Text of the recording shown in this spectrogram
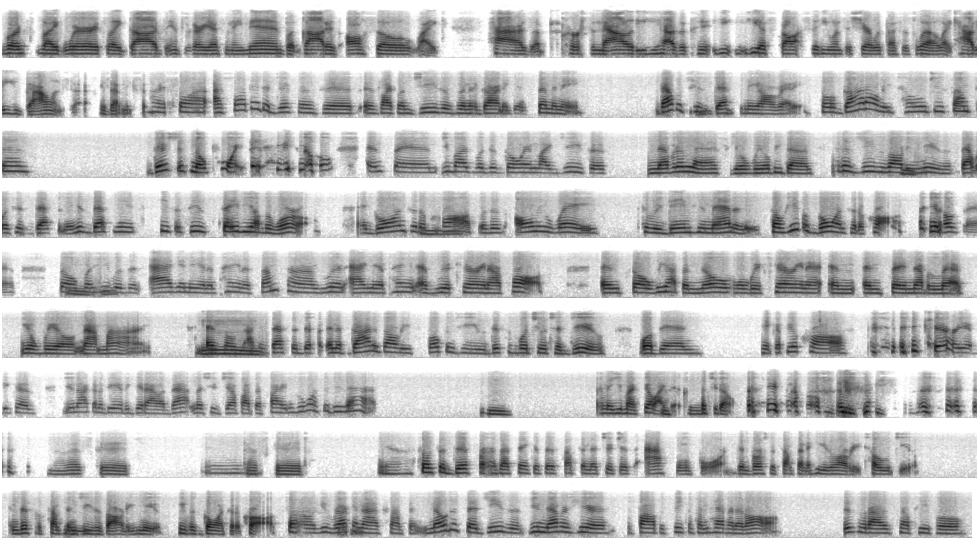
verse, like where it's like God's answers are yes and amen, but God is also like has a personality. He has a he he has thoughts that he wants to share with us as well. Like how do you balance that? If that makes sense. All right. So I, I so I think the difference is is like when Jesus in the Garden of Gethsemane, that was his mm-hmm. destiny already. So if God already told you something, there's just no point, you know, in saying you might as well just go in like Jesus. Nevertheless, your will be done, because Jesus already mm-hmm. knew that, that was his destiny. His destiny, he's he's savior of the world. And going to the mm-hmm. cross was his only way to redeem humanity. So he was going to the cross. You know what I'm saying? So, mm-hmm. but he mm-hmm. was in agony and in pain. And sometimes we're in agony and pain as we're carrying our cross. And so we have to know when we're carrying it and, and say, nevertheless, your will, not mine. Mm. And so I mm. think that's the difference. And if God has already spoken to you, this is what you're to do, well, then pick up your cross and carry it because you're not going to be able to get out of that unless you jump out the fight. And who wants to do that? Mm. I mean, you might feel like that's it, good. but you don't. no, that's good. Mm-hmm. That's good. Yeah. So it's a difference. I think is there something that you're just asking for, than versus something that He's already told you. And this was something mm-hmm. Jesus already knew. He was going to the cross. So you recognize something. Notice that Jesus, you never hear the Father speaking from heaven at all. This is what I always tell people.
